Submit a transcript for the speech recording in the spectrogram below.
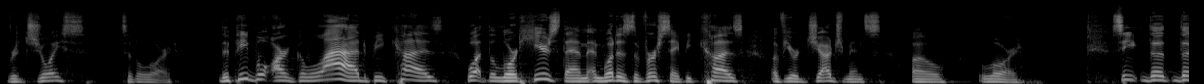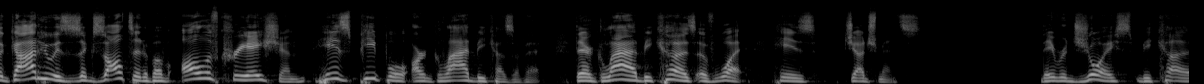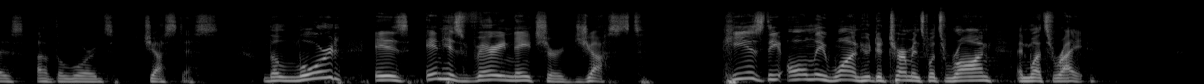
rejoice to the Lord. The people are glad because what? The Lord hears them. And what does the verse say? Because of your judgments O Lord. See, the, the God who is exalted above all of creation, his people are glad because of it. They're glad because of what? His judgments. They rejoice because of the Lord's justice. The Lord is in his very nature just. He is the only one who determines what's wrong and what's right.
